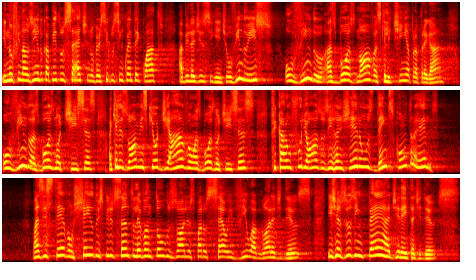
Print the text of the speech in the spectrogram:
E no finalzinho do capítulo 7, no versículo 54, a Bíblia diz o seguinte: ouvindo isso, ouvindo as boas novas que ele tinha para pregar, ouvindo as boas notícias, aqueles homens que odiavam as boas notícias ficaram furiosos e rangeram os dentes contra eles. Mas Estevão, cheio do Espírito Santo, levantou os olhos para o céu e viu a glória de Deus, e Jesus em pé à direita de Deus.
